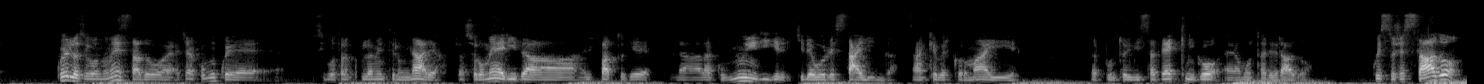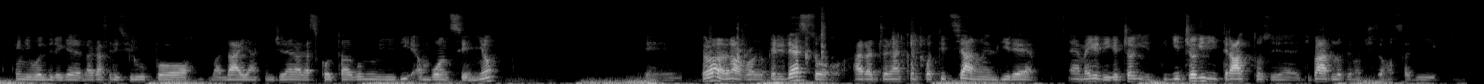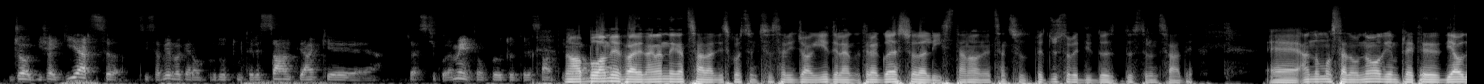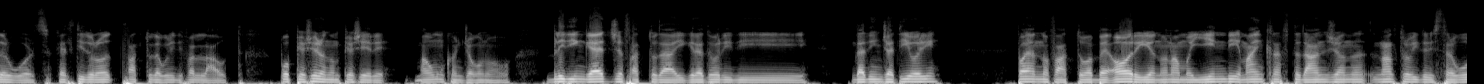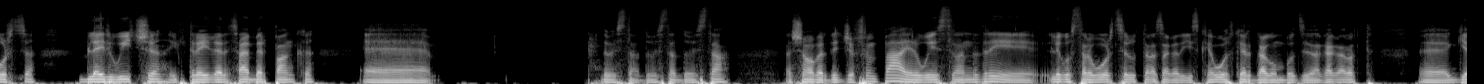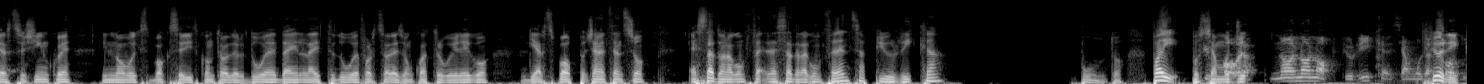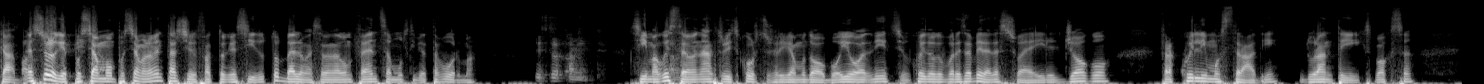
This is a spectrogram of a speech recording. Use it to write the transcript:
Quello secondo me è stato, eh, cioè comunque si può tranquillamente nominare, cioè se lo merita il fatto che la, la community chiedeva un restyling, anche perché ormai dal punto di vista tecnico era molto arretrato questo c'è stato, quindi vuol dire che la casa di sviluppo Bandai anche in generale ascolta la community, è un buon segno. E, però no, per il resto ha ragione anche un po' Tiziano nel dire, eh, ma io di che giochi, di che giochi ti tratto, se, ti parlo se non ci sono stati giochi. Cioè Gears si sapeva che era un prodotto interessante anche cioè, sicuramente è un prodotto interessante. No, boh, a me pare una grande cazzata il discorso non ci sono stati giochi. Io te leggo adesso la lista, no? Nel senso, per- giusto per dire due, due stronzate. Eh, hanno mostrato un nuovo gameplay trailer di Outer Worlds, che è il titolo fatto da quelli di Fallout. Può piacere o non piacere, ma comunque è un gioco nuovo. Bleeding Edge, fatto dai creatori di... da Ninja Theory. Poi hanno fatto, vabbè, Ori, io non amo gli indie, Minecraft Dungeon, un altro video di Star Wars, Blade Witch, il trailer, Cyberpunk, eh... Dove sta, dove sta, dove sta? Lasciamo perdere Jeff Empire, Wasteland 3, Lego Star Wars e tutta la saga degli Skywalker, Dragon Ball Z Kakarot, eh, Gears 5, il nuovo Xbox Elite Controller 2, Dying Light 2, Forza Horizon 4 con i Lego, Gears Pop, cioè nel senso è stata, una confer- è stata la conferenza più ricca, punto. Poi possiamo povera. No, no, no, più ricca siamo più ricca, è solo che possiamo, possiamo lamentarci del fatto che sì, tutto bello, ma è stata una conferenza multipiattaforma. Esattamente. Sì, ma questo è un altro discorso, ci arriviamo dopo. Io all'inizio, quello che vorrei sapere adesso è il gioco fra quelli mostrati durante Xbox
